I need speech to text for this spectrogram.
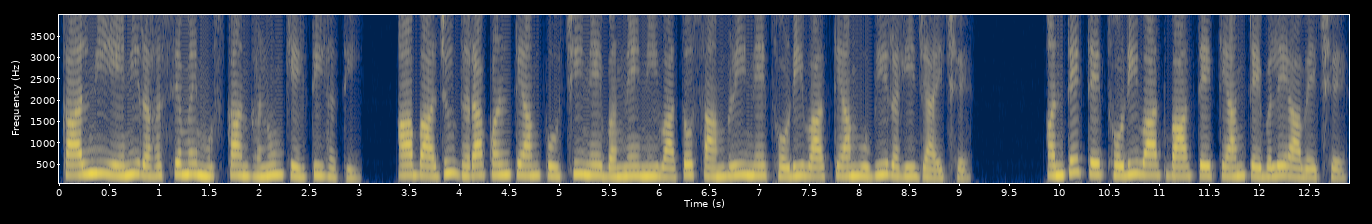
કાલની એની રહસ્યમય મુસ્કાન ઘણું કહેતી હતી. આ બાજુ ધરા પણ ત્યાં પહોંચીને બંનેની વાતો સાંભળીને થોડી વાત ત્યાં ઊભી રહી જાય છે. અંતે તે થોડી વાત બાદ તે ત્યાં ટેબલે આવે છે.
